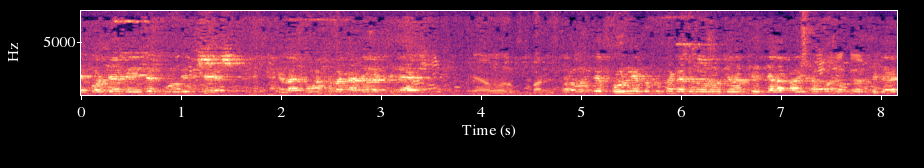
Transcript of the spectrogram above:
এ পর্যায়ে বেরিতে ফুল দিচ্ছে। জেলা সমাজসেবা কার্যালয় ছিলেন যেমন পরবর্তী ফুল নিয়ে প্রস্তুত থাকার জন্য অনুরোধ জানাচ্ছি জেলা প্রাণী সম্পদ দপ্তর ছিলেন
